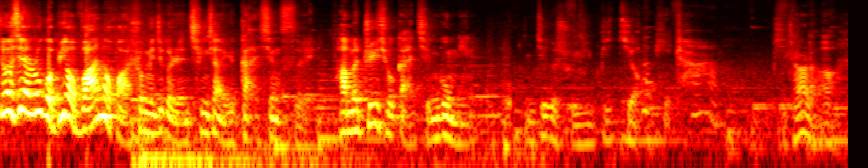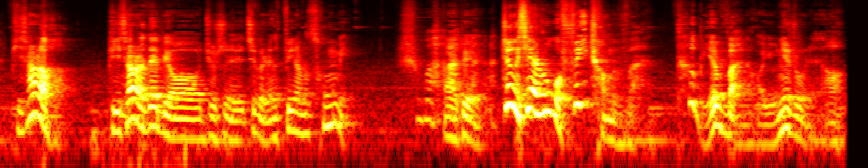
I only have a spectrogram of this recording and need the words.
这条线如果比较弯的话，说明这个人倾向于感性思维，他们追求感情共鸣。你这个属于比较他劈叉了，劈叉了啊，劈叉了好，劈叉了代表就是这个人非常的聪明。是吧？哎，对，这个线如果非常的弯，特别弯的话，有那种人啊，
